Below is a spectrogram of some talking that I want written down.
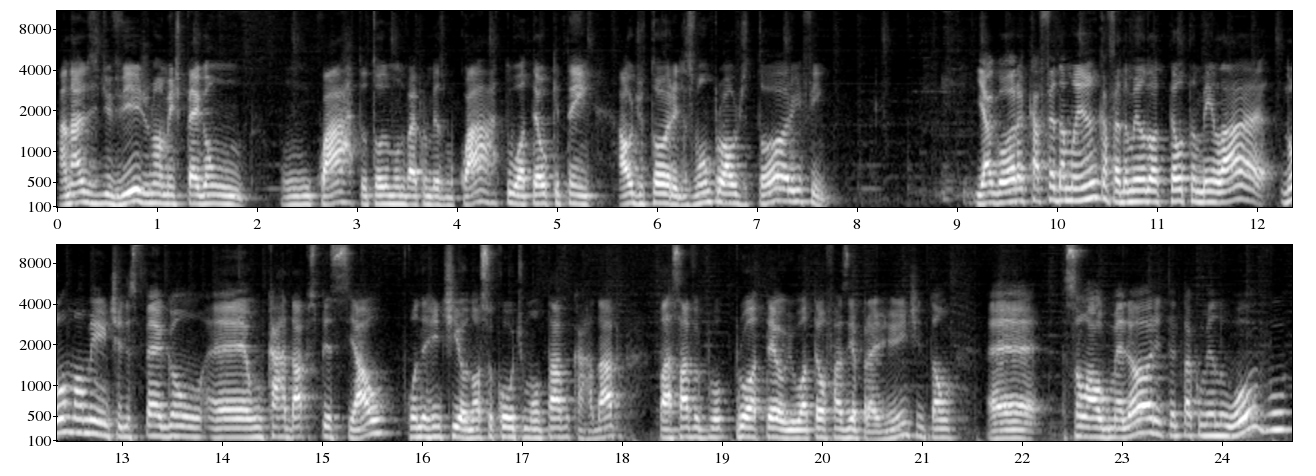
análise de vídeo, normalmente pegam um, um quarto, todo mundo vai para o mesmo quarto. O hotel que tem auditório, eles vão para o auditório, enfim. E agora, café da manhã, café da manhã do hotel também lá. Normalmente eles pegam é, um cardápio especial. Quando a gente ia, o nosso coach montava o cardápio, passava pro, pro hotel e o hotel fazia pra gente. Então, é, são algo melhor. Então ele tá comendo ovo,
